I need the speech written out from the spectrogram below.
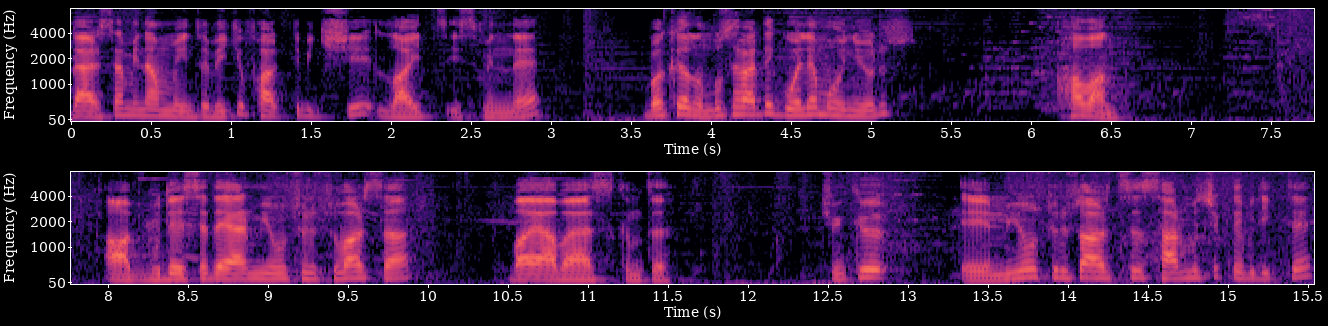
Dersem inanmayın tabii ki. Farklı bir kişi Light isminde. Bakalım bu sefer de golem oynuyoruz. Havan. Abi bu destede eğer milyon sürüsü varsa baya baya sıkıntı. Çünkü e, milyon sürüsü artı sarmaşıkla birlikte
